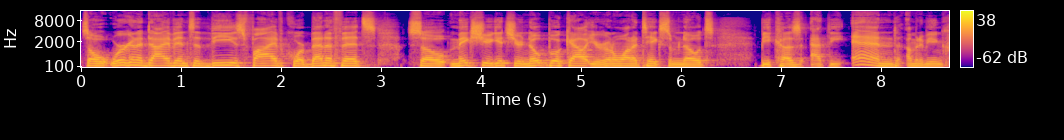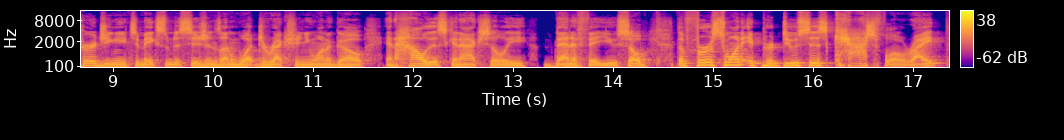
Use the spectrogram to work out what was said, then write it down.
So we're going to dive into these five core benefits. So make sure you get your notebook out. You're going to want to take some notes because at the end, I'm going to be encouraging you to make some decisions on what direction you want to go and how this can actually benefit you. So, the first one, it produces cash flow, right?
